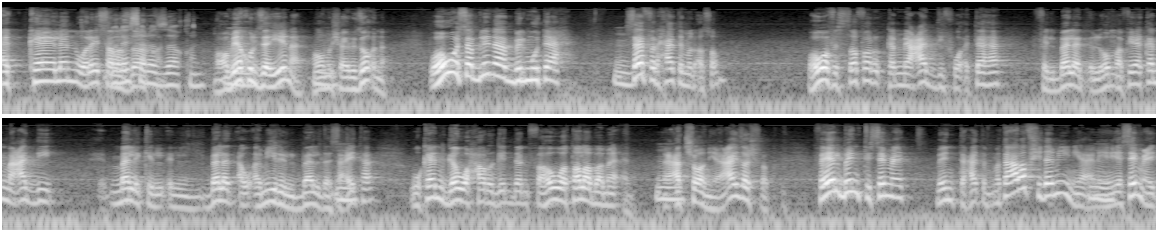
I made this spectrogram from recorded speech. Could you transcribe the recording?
اكالا وليس وليس رزاقا رزاقا ما هو. بياكل زينا هو. مش هيرزقنا وهو ساب لنا بالمتاح. سافر حاتم الأصم وهو في السفر كان معدي في وقتها في البلد اللي هم فيها كان معدي ملك ال- البلد أو أمير البلدة ساعتها وكان الجو حر جدا فهو طلب ماء. عطشان يعني عايز أشرب فهي البنت سمعت بنت حاتم ما تعرفش ده مين يعني مم. هي سمعت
